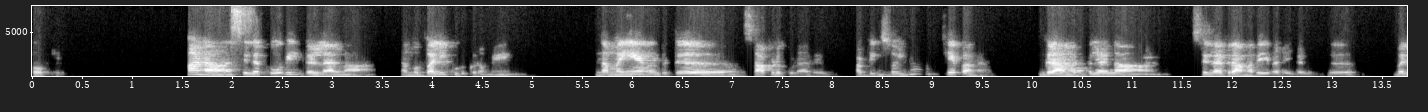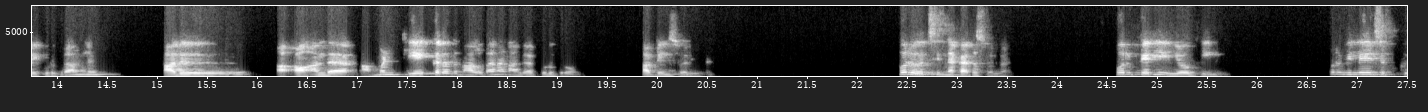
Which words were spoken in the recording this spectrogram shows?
ஓகே ஆனா சில கோவில்கள்ல எல்லாம் நம்ம பலி கொடுக்குறோமே நம்ம ஏன் வந்துட்டு சாப்பிடக்கூடாது அப்படின்னு சொல்லி கேட்பாங்க. கிராமத்துல எல்லாம் சில கிராம தெய்வதைகளுக்கு பலி கொடுக்குறாங்களே அது அந்த அம்மன் கேட்கறதுனால தானே நாங்க கொடுக்குறோம் அப்படின்னு சொல்லிட்டு. ஒரு சின்ன கதை சொல்றேன். ஒரு பெரிய யோகி ஒரு வில்லேஜுக்கு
